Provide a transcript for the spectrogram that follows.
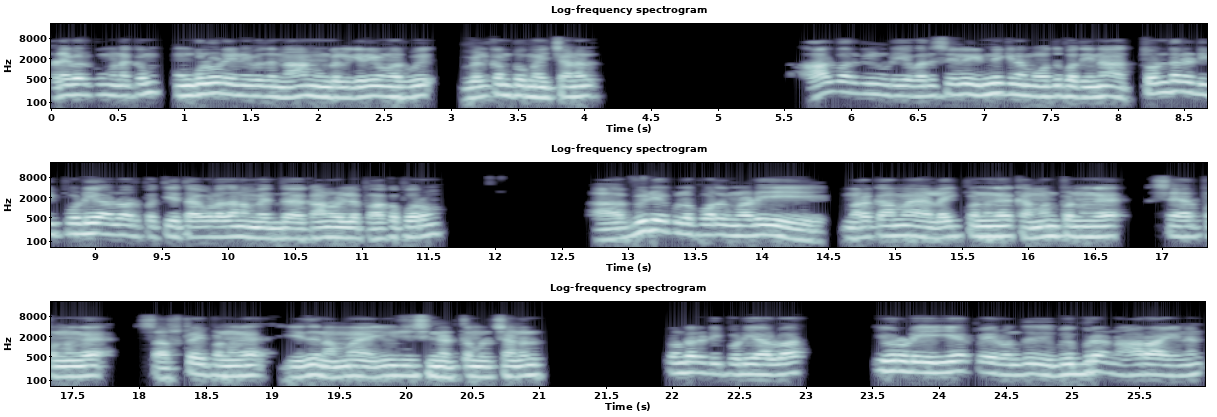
அனைவருக்கும் வணக்கம். உங்களோடு இணைவது நான் உங்கள் இறை உணர்வு. வெல்கம் டு மை சேனல் ஆழ்வார்களினுடைய வரிசையில இன்னைக்கு நம்ம வந்து பாத்தீங்கன்னா தொண்டரடி பொடி ஆழ்வார் பற்றிய தகவலை தான் நம்ம இந்த காணொலியில பார்க்க போறோம். வீடியோக்குள்ள போறதுக்கு முன்னாடி மறக்காம லைக் பண்ணுங்க கமெண்ட் பண்ணுங்க ஷேர் பண்ணுங்க சப்ஸ்கிரைப் பண்ணுங்க. இது நம்ம UGC net Tamil channel Thondaradippodi Alvar. இவருடைய இயற்பெயர் வந்து விப்ர நாராயணன்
